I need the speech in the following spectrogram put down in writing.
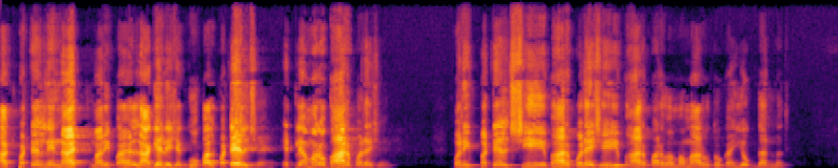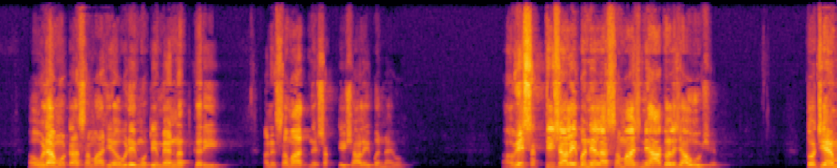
આ પટેલની નાત મારી પાસે લાગેલી છે. ગોપાલ પટેલ છે. એટલે અમારો ભાર પડે છે. પણ એ પટેલ શી ભાર પડે છે, એ ભાર પાડવામાં મારું તો કાંઈ યોગદાન નથી. અવડા મોટા સમાજે અવડી મોટી મહેનત કરી અને સમાજને શક્તિશાળી બનાવ્યો. હવે શક્તિશાળી બનેલા સમાજને આગળ જવું છે. તો જેમ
